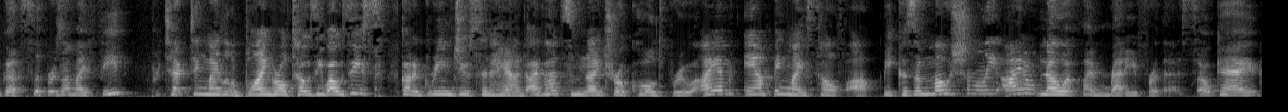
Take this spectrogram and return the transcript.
I've got slippers on my feet, protecting my little blind girl toesy woesies. Got a green juice in hand. I've had some nitro cold brew. I am amping myself up because emotionally, I don't know if I'm ready for this, okay?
